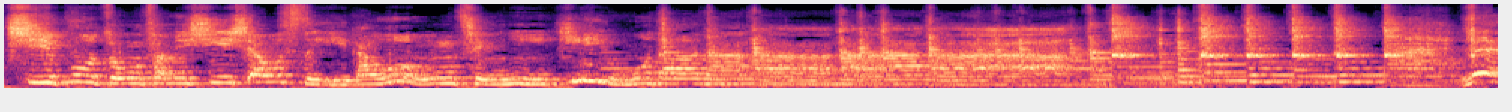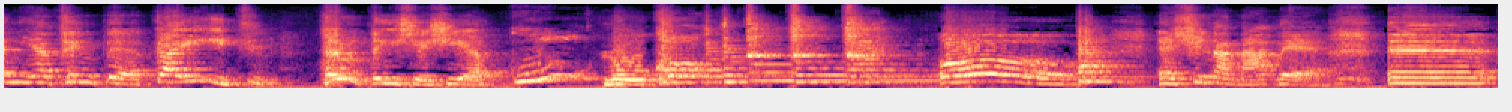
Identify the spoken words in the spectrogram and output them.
起步中出面写小诗一个红尘年纪我的呐。来年听得改一句，都得写写古路考。哦，哎，徐奶奶喂，嗯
